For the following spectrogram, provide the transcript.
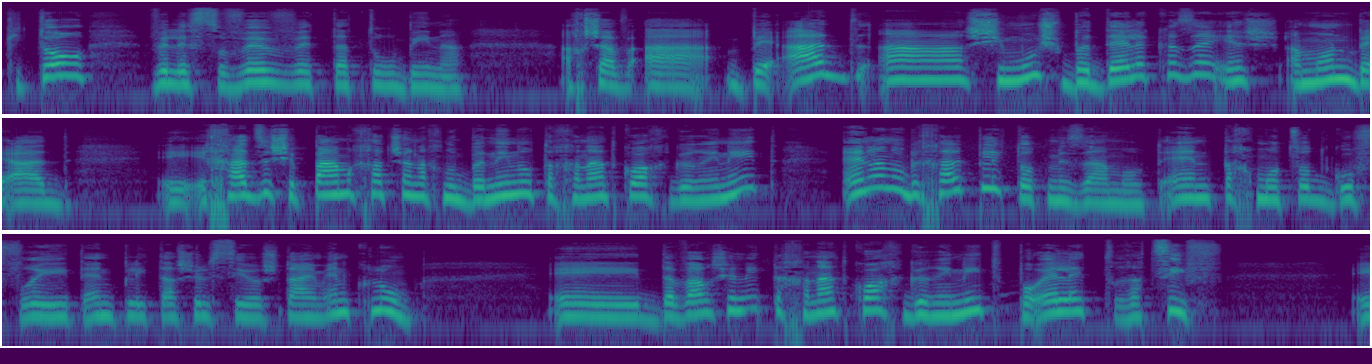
קיטור ולסובב את הטורבינה. עכשיו, בעד השימוש בדלק הזה, יש המון בעד. אה, אחד זה שפעם אחת שאנחנו בנינו תחנת כוח גרעינית, אין לנו בכלל פליטות מזהמות. אין תחמוצות גופרית, אין פליטה של CO2, אין כלום. אה, דבר שני, תחנת כוח גרעינית פועלת רציף. אה,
